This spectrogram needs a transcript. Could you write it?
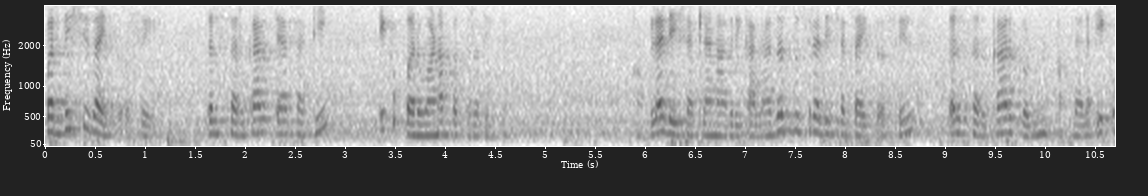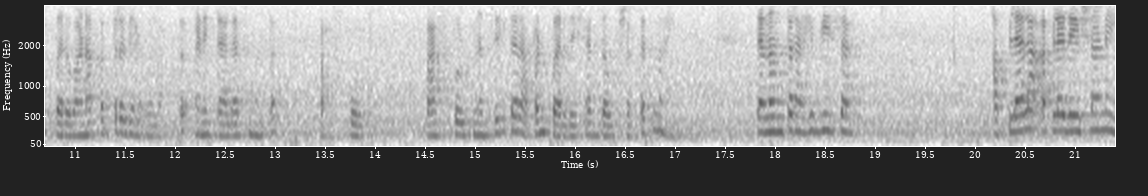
परदेशी जायचं असेल तर सरकार त्यासाठी एक परवाना पत्र देतं. आपल्या देशातल्या नागरिकाला जर दुसऱ्या देशात जायचं असेल तर सरकारकडून आपल्याला एक परवाना पत्र घ्यावं लागतं आणि त्यालाच म्हणतात पासपोर्ट. पासपोर्ट नसेल तर आपण परदेशात जाऊ शकत नाही. त्यानंतर आहे व्हिसा. आपल्याला आपल्या देशाने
